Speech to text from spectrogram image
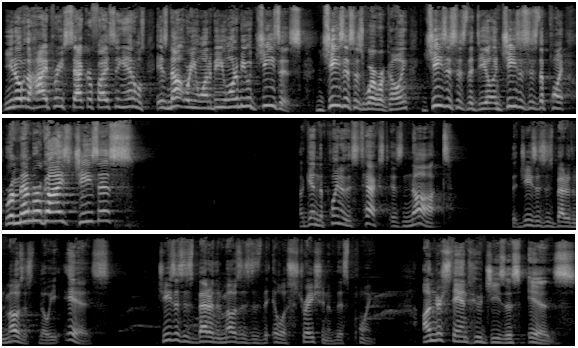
You know, the high priest sacrificing animals is not where you want to be. You want to be with Jesus. Jesus is where we're going. Jesus is the deal, and Jesus is the point. Remember, guys, Jesus? Again, the point of this text is not that Jesus is better than Moses, though he is. Jesus is better than Moses is the illustration of this point. Understand who Jesus is.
